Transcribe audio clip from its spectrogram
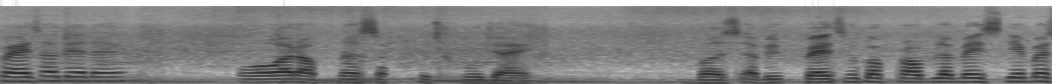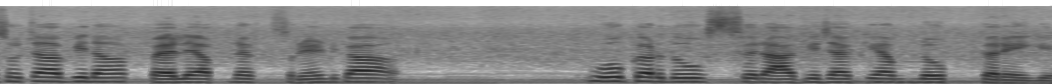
पैसा देना है और अपना सब कुछ हो जाए। बस अभी पैसों का प्रॉब्लम है, इसलिए मैं सोचा अभी ना, पहले अपने फ्रेंड का वो कर दो, फिर आगे जाके हम लोग करेंगे।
